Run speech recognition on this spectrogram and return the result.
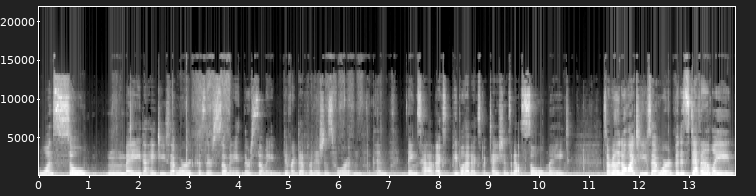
one soul mate. I hate to use that word because there's so many, there's so many different definitions for it and, and things have, ex, people have expectations about soulmate. So I really don't like to use that word, but it's definitely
